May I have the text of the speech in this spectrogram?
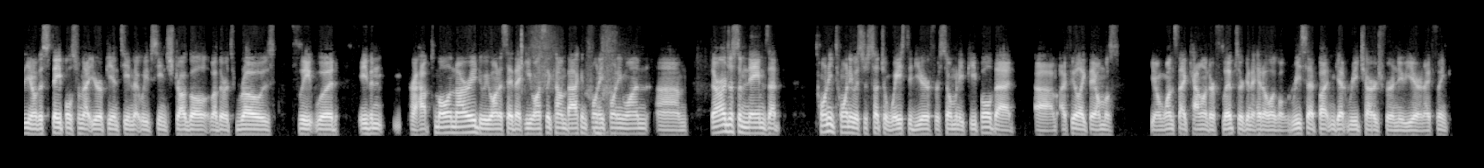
you know the staples from that European team that we've seen struggle, whether it's Rose, Fleetwood, even perhaps Molinari. Do we want to say that he wants to come back in 2021? Um, there are just some names that 2020 was just such a wasted year for so many people that um, I feel like they almost, you know, once that calendar flips, they're going to hit a little reset button, get recharged for a new year. And I think,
